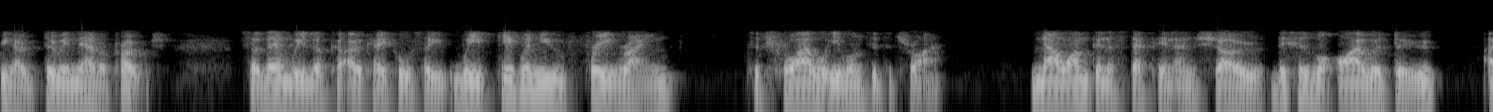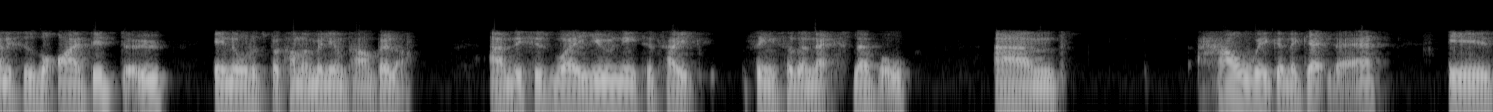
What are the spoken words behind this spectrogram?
You know, doing their approach. So then we look at okay, cool. So we've given you free reign to try what you wanted to try. Now I'm going to step in and show this is what I would do and this is what I did do in order to become a million pound biller. And this is where you need to take things to the next level. And how we're going to get there is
